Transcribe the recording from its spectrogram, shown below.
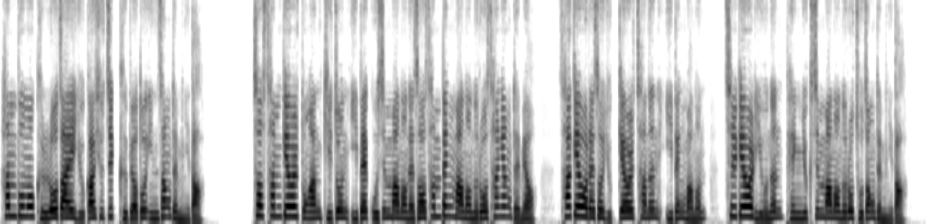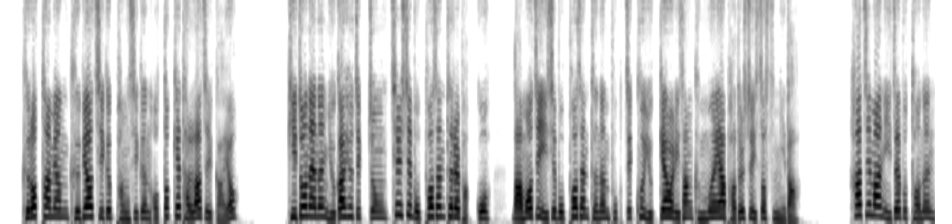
한부모 근로자의 육아휴직 급여도 인상됩니다. 첫 3개월 동안 기존 250만원에서 300만원으로 상향되며 4개월에서 6개월 차는 200만원, 7개월 이후는 160만 원으로 조정됩니다. 그렇다면 급여 지급 방식은 어떻게 달라질까요? 기존에는 육아휴직 중 75%를 받고 나머지 25%는 복직 후 6개월 이상 근무해야 받을 수 있었습니다. 하지만 이제부터는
